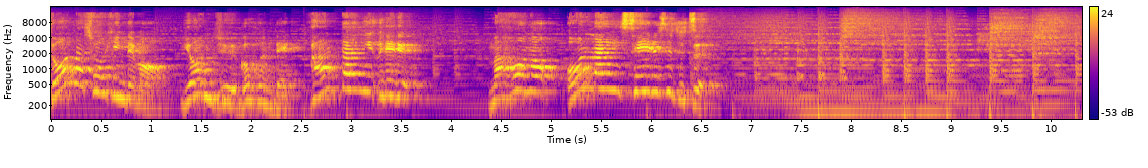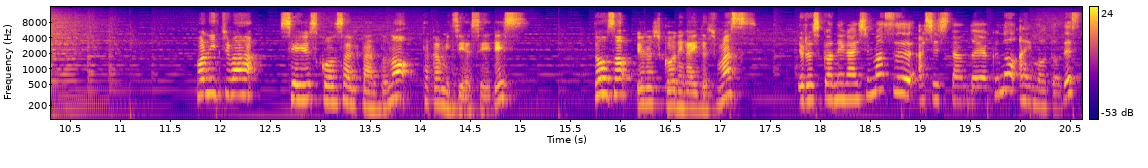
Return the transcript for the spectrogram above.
どんな商品でも45分で簡単に売れる魔法のオンラインセールス術。こんにちは。セールスコンサルタントの高光康生です。どうぞよろしくお願いいたします。よろしくお願いします。アシスタント役の相本です。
